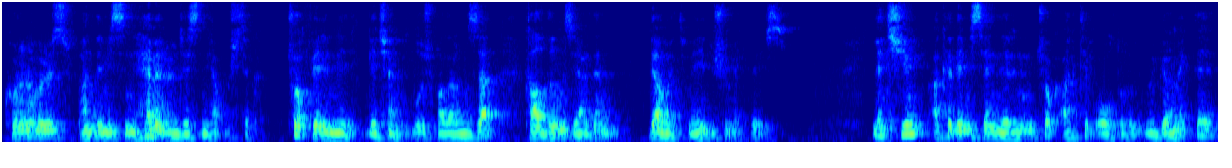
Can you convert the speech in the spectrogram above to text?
koronavirüs pandemisinin hemen öncesinde yapmıştık. Çok verimli geçen buluşmalarımıza kaldığımız yerden devam etmeyi düşünmekteyiz. İletişim akademisyenlerinin çok aktif olduğunu görmek de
